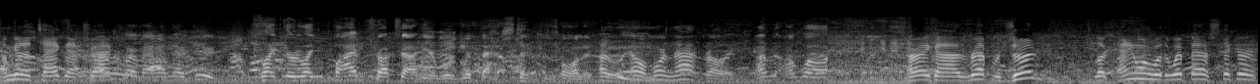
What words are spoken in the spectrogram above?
I'm gonna tag that track. Everywhere, man. I'm like, dude, like there are like five trucks out here with whip bash stickers on it. Oh, oh, more than that probably. I'm, I'm well. All right, guys, represent. Look, anyone with a Whiplash sticker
